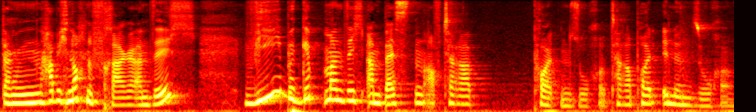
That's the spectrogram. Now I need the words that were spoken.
Dann habe ich noch eine Frage an dich. Wie begibt man sich am besten auf Therapeutensuche, Therapeutinnensuche?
